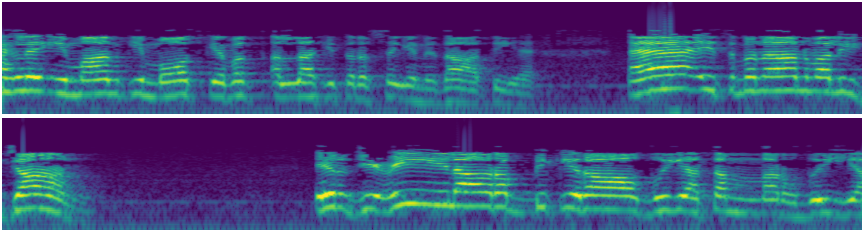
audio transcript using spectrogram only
اہل ایمان کی موت کے وقت اللہ کی طرف سے یہ ندا آتی ہے۔ اے اطمینان والی جان، ارجعی الى ربک راضیہ مرضیہ۔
